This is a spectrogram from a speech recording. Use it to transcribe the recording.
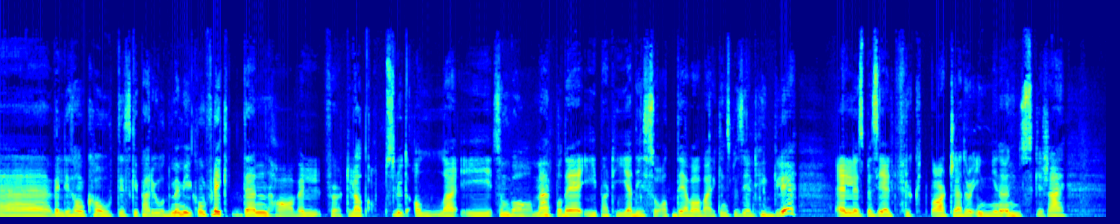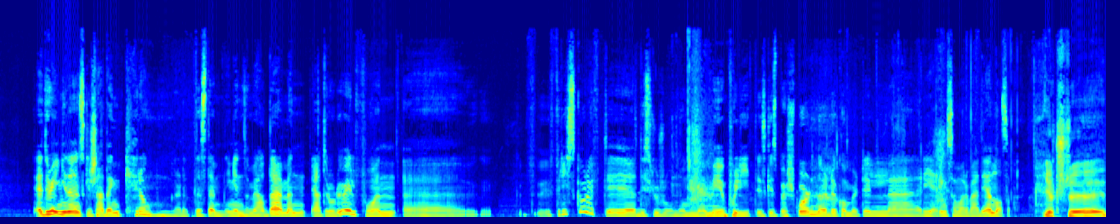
eh, veldig sånn kaotiske periode med mye konflikt, den har vel ført til at absolutt alle i, som var med på det i partiet, de så at det var verken spesielt hyggelig eller spesielt fruktbart. Så jeg tror ingen ønsker seg jeg tror ingen ønsker seg den kranglete stemningen som vi hadde, men jeg tror du vil få en eh, frisk og luftig diskusjon om mye politiske spørsmål når det kommer til eh, regjeringssamarbeid igjen, altså. Gjørts, eh,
